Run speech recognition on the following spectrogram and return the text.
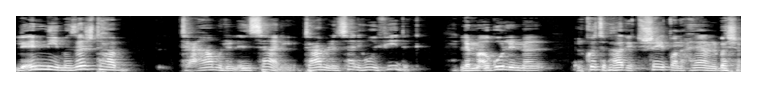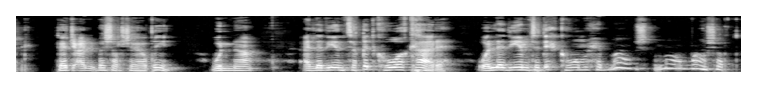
لأني مزجتها بالتعامل الإنساني التعامل الإنساني هو يفيدك. لما أقول إن الكتب هذه تشيطن أحيانا البشر تجعل البشر شياطين وإن الذي ينتقدك هو كاره والذي يمتدحك هو محب ما هو ما هو شرط.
